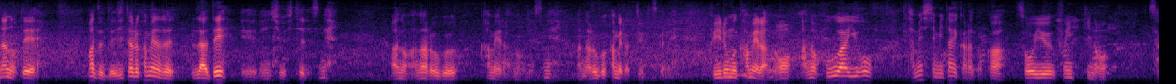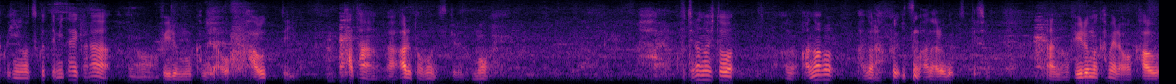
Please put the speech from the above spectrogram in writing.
なのでまずデジタルカメラで、え練習してですね。あのアナログカメラのですねアナログカメラっていうんですかね。フィルムカメラのあの風合いを試してみたいからとかそういう雰囲気の作品を作ってみたいからあのフィルムカメラを買うっていうパターンがあると思うんですけれども、はい、こちらの人あのアナログいつもアナログって言ってしまう。あのフィルムカメラを買う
